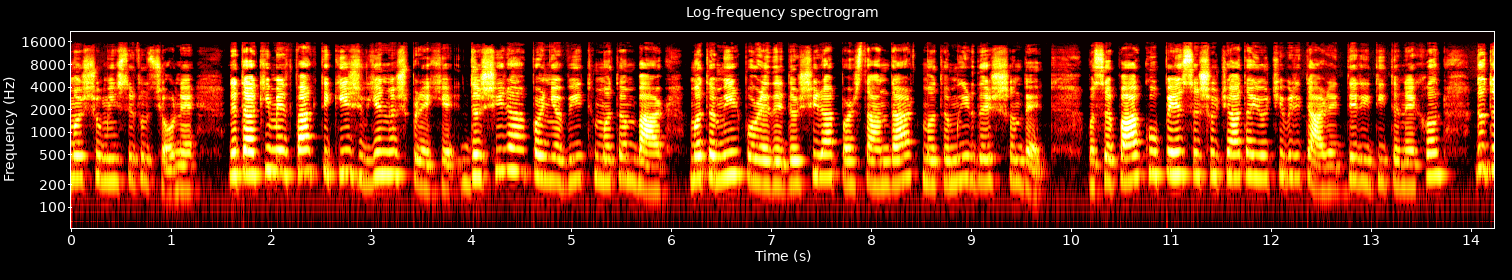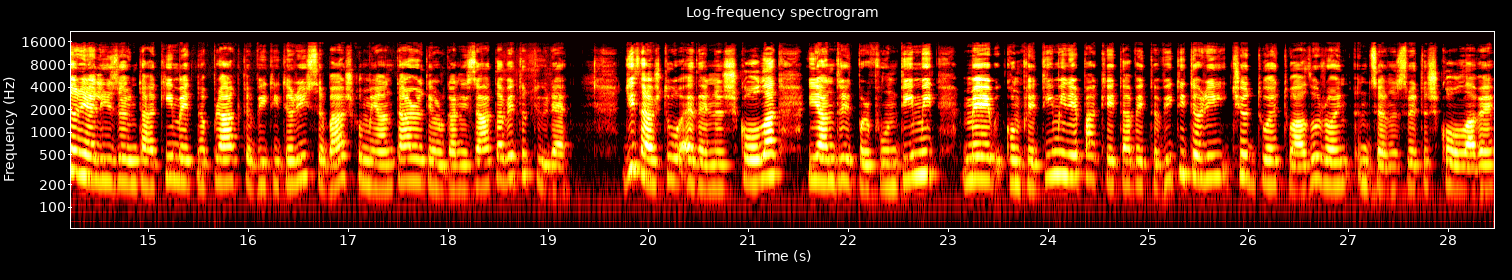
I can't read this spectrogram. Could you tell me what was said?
më shumë institucione. Në takimet faktikisht vjen në shprehje dëshira për një vit më të mbarë, më të mirë, por edhe dëshira për standard më të mirë dhe shëndet. Më së paku pesë shoqata joqeveritare deri ditën e hënë do të realizojnë takimet në prag të vitit të ri së bashku me anëtarët e organizatave të tyre. Gjithashtu edhe në shkollat janë drejt përfundimit me kompletimin e paketave të vitit të ri që duhet t'u dhurojnë nxënësve të shkollave.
